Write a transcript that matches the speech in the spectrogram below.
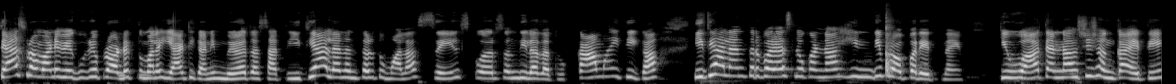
त्याचप्रमाणे वेगवेगळे प्रॉडक्ट तुम्हाला या ठिकाणी मिळत असतात. इथे आल्यानंतर तुम्हाला सेल्स पर्सन दिला जातो. का माहिती का? इथे आल्यानंतर बऱ्याच लोकांना हिंदी प्रॉपर येत नाही. किंवा त्यांना अशी शंका येते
